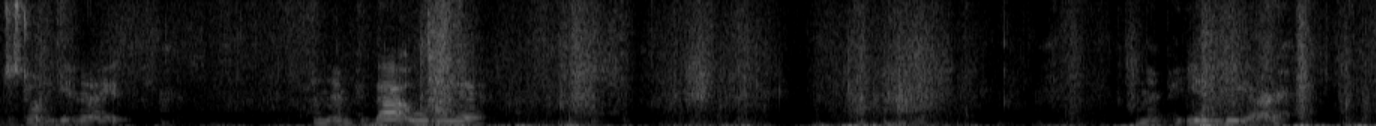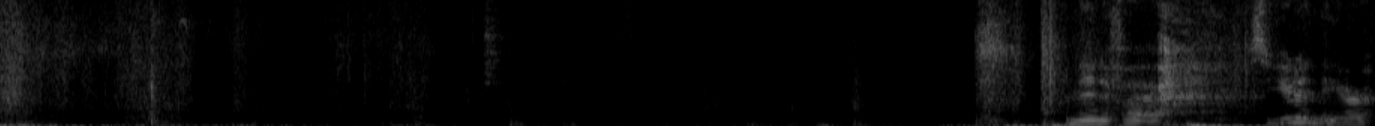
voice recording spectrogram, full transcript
Just don't you getting out and then put that over there. And then put you in there. And then if uh, so you're in there.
